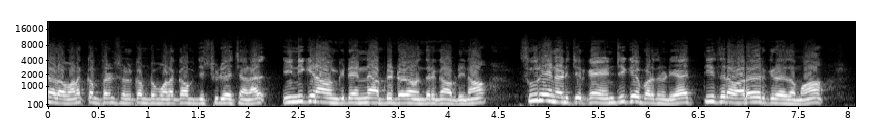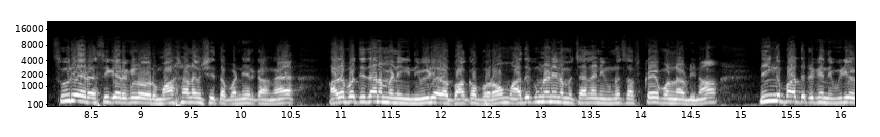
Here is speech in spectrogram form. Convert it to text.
ஹலோ வணக்கம் ஃப்ரெண்ட்ஸ் வெல்கம் டு வணக்கம் ஜி ஸ்டுடியோ சேனல் இன்னைக்கு நான் உங்ககிட்ட என்ன அப்டேட்டோட வந்திருக்கேன் அப்படின்னா சூரியன் நடிச்சிருக்க என்ஜிகே படத்தினுடைய டீசரை வரவேற்கிற விதமாக சூர்யா ரசிகர்கள் ஒரு மாசான விஷயத்த பண்ணியிருக்காங்க. அதை பற்றி தான் நம்ம இன்னைக்கு இந்த வீடியோவில் பார்க்க போகிறோம் அதுக்கு முன்னாடி நம்ம சேனலை நீங்கள் இன்னும் சப்ஸ்கிரைப் பண்ணல அப்படின்னா நீங்கள் பார்த்துட்டு இருக்க இந்த வீடியோ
